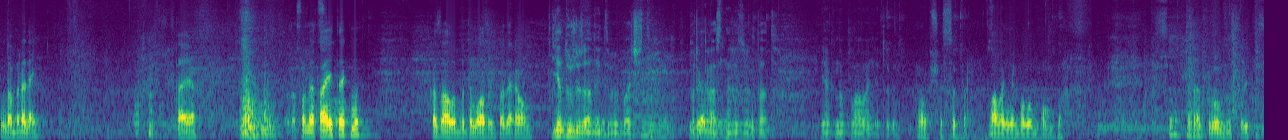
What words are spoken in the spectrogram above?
Добрий день. Вітаю. Пам'ятаєте, як ми казали, будемо лазити по деревам? Я дуже радий тебе бачити. Прекрасний результат. Як на плавання тобі. Взагалі супер. Плавання було бомба. Все, радий був зустрітися.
